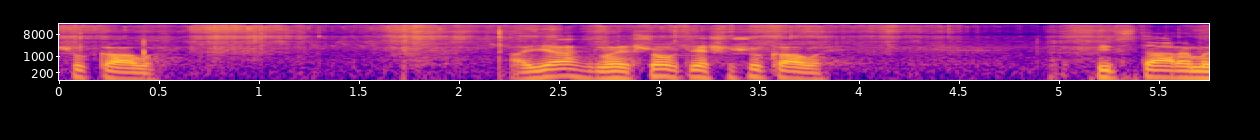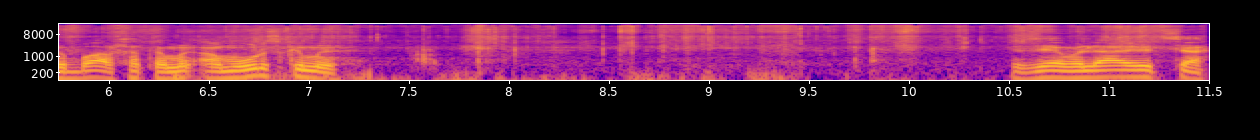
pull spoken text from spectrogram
шукав. А я знайшов те, що шукав під старими бархатами амурськими з'являються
